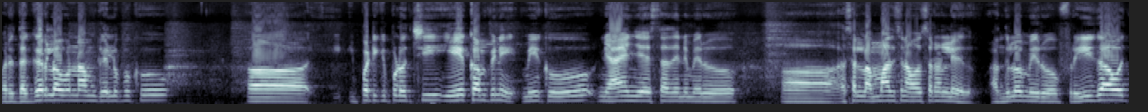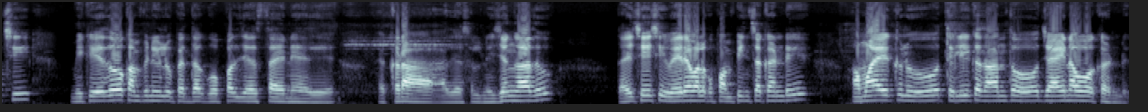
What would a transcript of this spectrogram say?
మరి దగ్గరలో ఉన్నాం గెలుపుకు. ఇప్పటికిప్పుడు వచ్చి ఏ కంపెనీ మీకు న్యాయం చేస్తుందని మీరు అసలు నమ్మాల్సిన అవసరం లేదు. అందులో మీరు ఫ్రీగా వచ్చి మీకు ఏదో కంపెనీలు పెద్ద గొప్పలు చేస్తాయనేది ఎక్కడ అది అసలు నిజం కాదు. దయచేసి వేరే వాళ్ళకు పంపించకండి. అమాయకులు తెలియక దాంతో జాయిన్ అవ్వకండి.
